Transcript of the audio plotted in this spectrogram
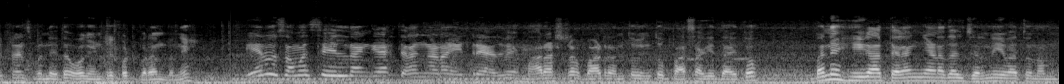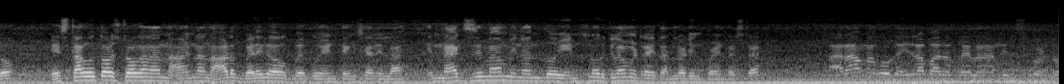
ಡಿಫ್ರೆನ್ಸ್ ಬಂದೈತೆ ಹೋಗಿ ಎಂಟ್ರಿ ಕೊಟ್ಟು ಬರೋಣ ಬನ್ನಿ. ಏನು ಸಮಸ್ಯೆ ಇಲ್ದಂಗೆ ತೆಲಂಗಾಣ ಎಂಟ್ರಿ ಆದ್ವಿ. ಮಹಾರಾಷ್ಟ್ರ ಬಾರ್ಡ್ರ್ ಅಂತೂ ಇಂತೂ ಪಾಸ್ ಆಗಿದ್ದಾಯ್ತು. ಬನ್ನಿ ಈಗ ತೆಲಂಗಾಣದಲ್ಲಿ ಜರ್ನಿ ಇವತ್ತು ನಮ್ಮದು ಎಷ್ಟಾಗುತ್ತೋ ಅಷ್ಟು ಹೋಗೋಣ ನಾನು ನಾಡೋದು ಬೆಳಗ್ಗೆ ಹೋಗಬೇಕು ಏನು ಟೆನ್ಷನ್ ಇಲ್ಲ. ಇನ್ನು ಮ್ಯಾಕ್ಸಿಮಮ್ ಇನ್ನೊಂದು ಎಂಟುನೂರು ಕಿಲೋಮೀಟ್ರ್ ಆಯ್ತು ಅನ್ಲೋಡಿಂಗ್ ಪಾಯಿಂಟ್ ಅಷ್ಟೇ. ಆರಾಮಾಗಿ ಹೋಗಿ ಹೈದ್ರಾಬಾದ್ ಹತ್ರ ಎಲ್ಲ ನಾನು ನಿಲ್ಲಿಸ್ಕೊಂಡು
